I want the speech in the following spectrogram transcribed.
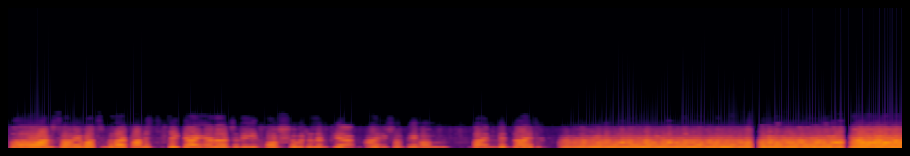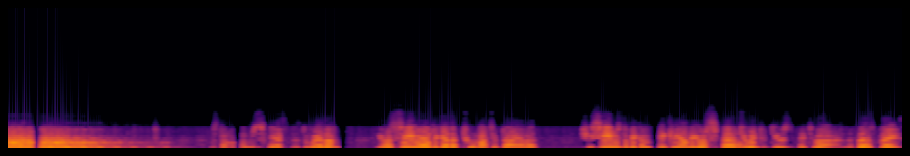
fire. Oh, I'm sorry, Watson, but I promised to take Diana to the horse show at Olympia. I should be home by midnight. Mr. Holmes, Yes, Mr. Whalen? you're seeing altogether too much of Diana. She seems to be completely under your spell. But you introduced me to her in the first place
